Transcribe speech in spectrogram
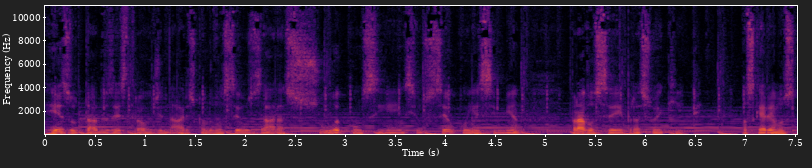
resultados extraordinários quando você usar a sua consciência, o seu conhecimento para você e para a sua equipe. Nós queremos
